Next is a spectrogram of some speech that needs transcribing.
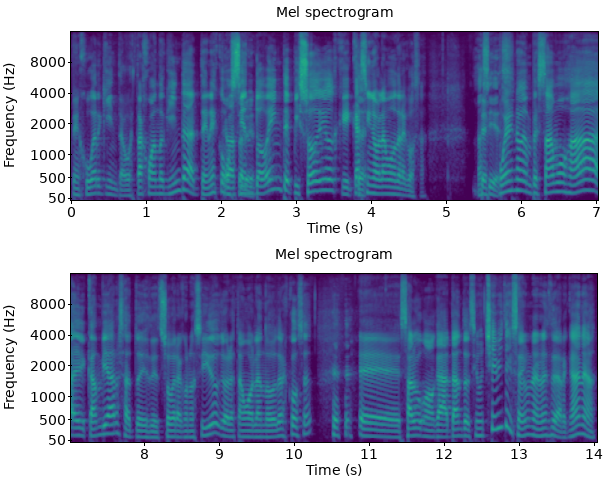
en jugar quinta o estás jugando quinta, tenés como va a servir. 120 episodios que casi Sí. no hablamos de otra cosa. Así Después es. nos empezamos a eh, cambiar, ya todo es de sobra conocido, que ahora estamos hablando de otras cosas. Eh, salvo cuando cada tanto decimos, che, ¿viste que salió una nuez de arcana?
